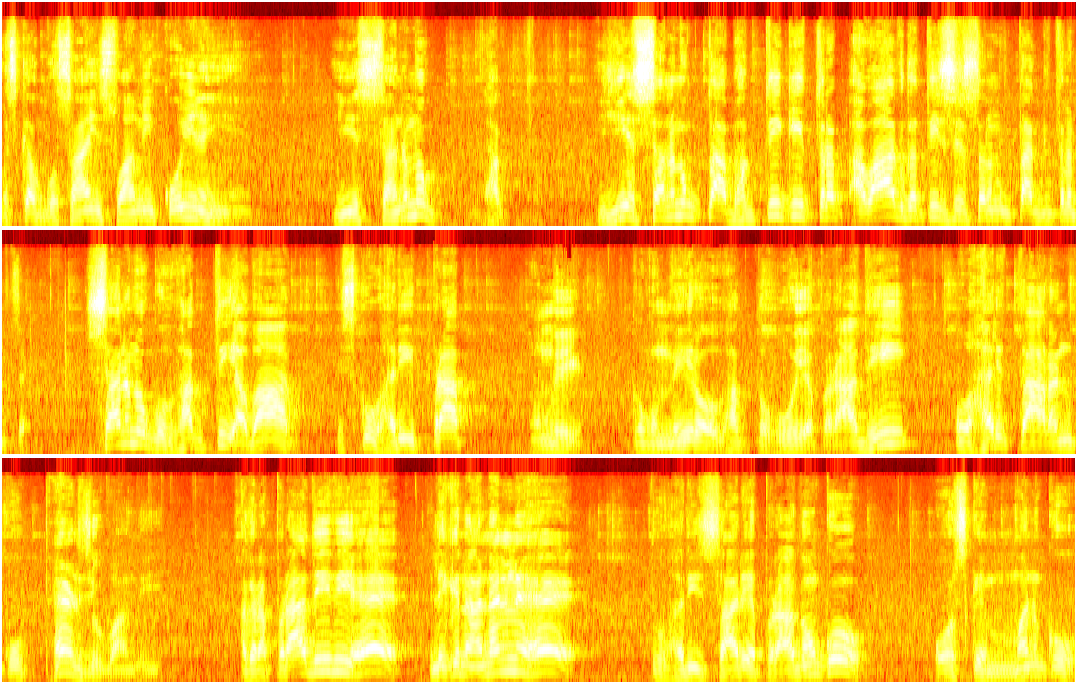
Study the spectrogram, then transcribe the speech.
उसका गुसाई स्वामी कोई नहीं है। ये सन्मुख भक्त, ये सन्मुखता भक्ति की तरफ़ आवाज़ गति से सन्मुखता की तरफ़ से, सन्मुख भक्ति आवाज़ इसको हरि प्राप्त होंगे। क्योंकि मेरो भक्त हो अपराधी और हरि तारण को फेंट जो बांधी। अगर अपराधी भी है, लेकिन अनन्य है तो हरि सारे अपराधों को और उसके मन को,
